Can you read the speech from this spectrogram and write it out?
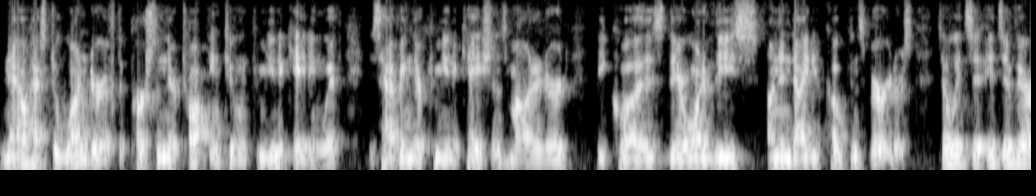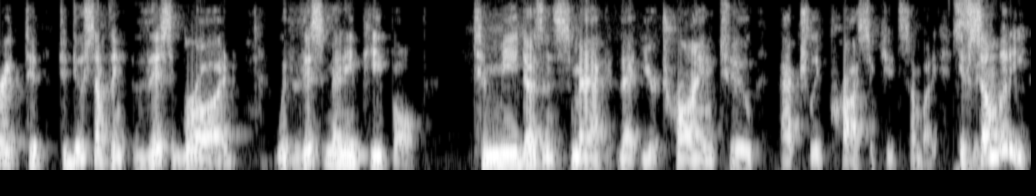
now has to wonder if the person they're talking to and communicating with is having their communications monitored because they're one of these unindicted co-conspirators. So it's a, it's a very to to do something this broad with this many people to me doesn't smack that you're trying to actually prosecute somebody. If somebody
